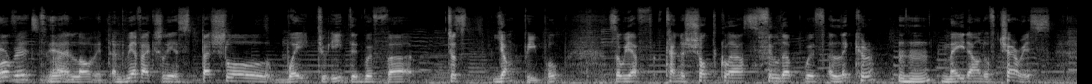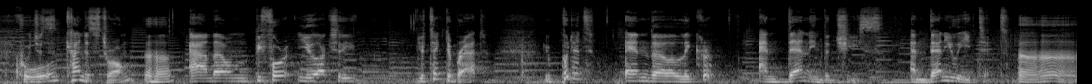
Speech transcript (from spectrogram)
love favorites? it. I love it, and we have actually a special way to eat it with uh, just young people. So we have kind of shot glass filled up with a liquor made out of cherries, which is Mm-hmm. Kind of strong. Uh-huh. And um, before you actually you take the bread, you put it in the liquor, and then in the cheese, and then you eat it. Uh-huh.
